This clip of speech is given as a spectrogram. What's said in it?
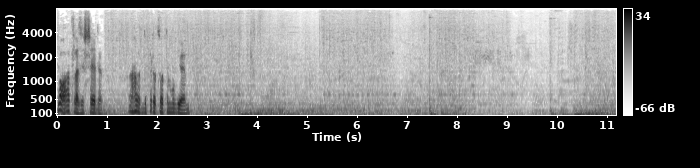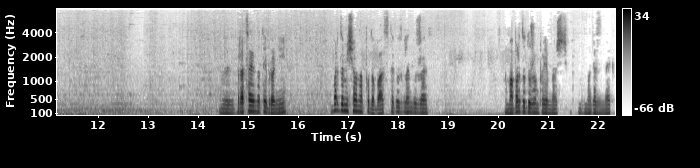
Wow, Atlas jeszcze jeden. Aha, dopiero co o tym mówiłem. Wracając do tej broni, bardzo mi się ona podoba, z tego względu, że ma bardzo dużą pojemność magazynek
